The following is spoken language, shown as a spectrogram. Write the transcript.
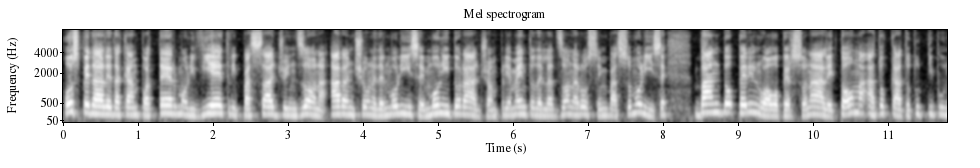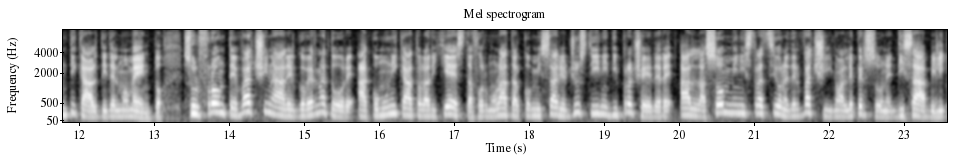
ospedale da campo a Termoli, Vietri, passaggio in zona arancione del Molise, monitoraggio, ampliamento della zona rossa in Basso Molise, bando per il nuovo personale. Toma ha toccato tutti i punti caldi del momento momento. Sul fronte vaccinale il governatore ha comunicato la richiesta formulata al commissario Giustini di procedere alla somministrazione del vaccino alle persone disabili.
